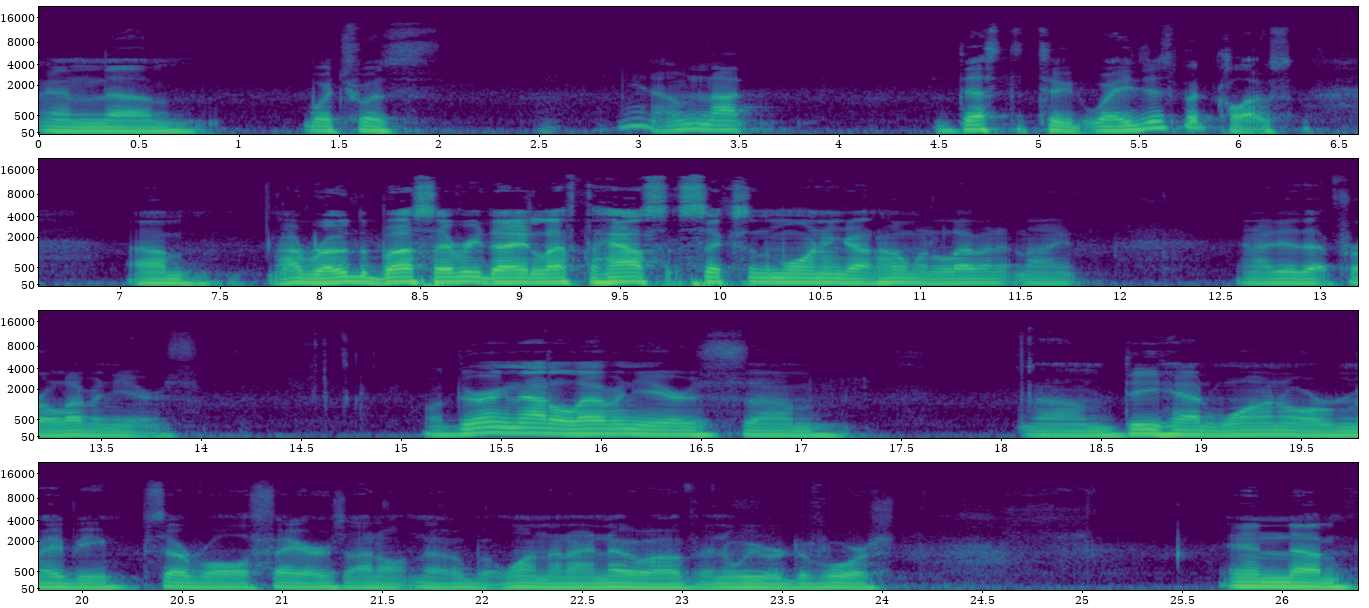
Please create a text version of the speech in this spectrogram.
and um, which was, you know, not destitute wages, but close. Um, I rode the bus every day, left the house at six in the morning, got home at eleven at night, and I did that for eleven years. Well, during that eleven years, um, um, Dee had one or maybe several affairs, I don't know, but one that I know of, and we were divorced. And um,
